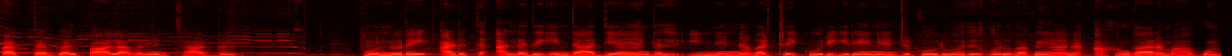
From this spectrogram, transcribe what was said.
பக்தர்கள் பால் அவரின் சார்பு. முன்னுரை அடுத்து அல்லது இந்த அத்தியாயங்கள் இன்னின்னவற்றை கூறுகிறேன் என்று கூறுவது ஒரு வகையான அகங்காரமாகும்.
